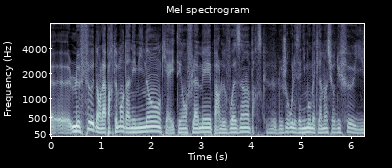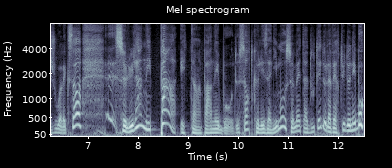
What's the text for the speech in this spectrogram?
euh, le feu dans l'appartement d'un éminent qui a été enflammé par le voisin parce que le jour où les animaux mettent la main sur du feu, ils jouent avec ça, euh, celui-là n'est pas éteint par Nebo, de sorte que les animaux se mettent à douter de la vertu de Nebo.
